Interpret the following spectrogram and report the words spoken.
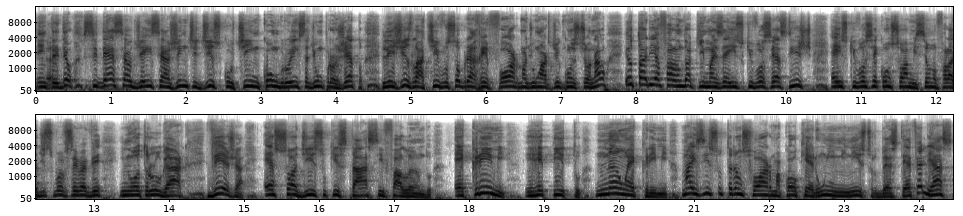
Entendeu? Se desse audiência, a gente discutir incongruência de um projeto legislativo sobre a reforma de um artigo constitucional, eu estaria falando aqui, mas é isso que você assiste, é isso que você consome. Se eu não falar disso, você vai ver em outro lugar lugar. Veja, é só disso que está se falando. É crime? E repito, não é crime. Mas isso transforma qualquer um em ministro do STF. Aliás,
